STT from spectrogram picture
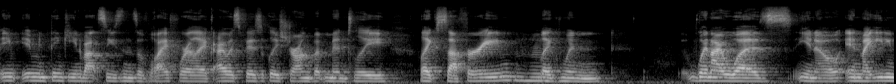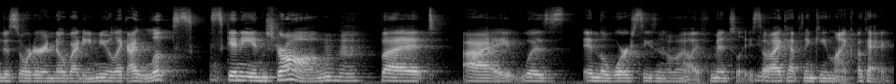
even thinking about seasons of life where like I was physically strong but mentally like suffering, mm-hmm. like when when I was you know in my eating disorder and nobody knew. Like I looked skinny and strong, but I was in the worst season of my life mentally. So I kept thinking like, okay,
